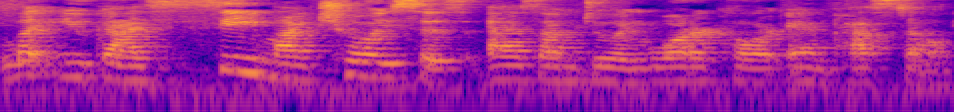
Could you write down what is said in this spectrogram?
let you guys see my choices as I'm doing watercolor and pastel.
